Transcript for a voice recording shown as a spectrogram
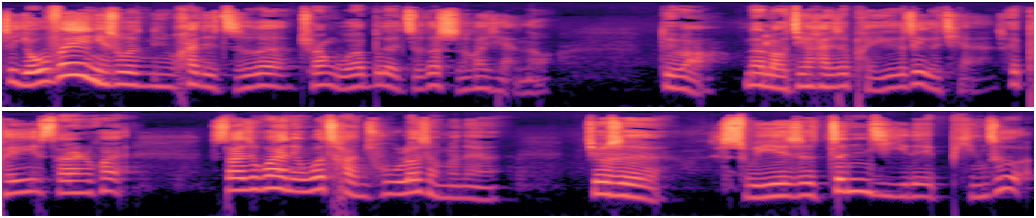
这邮费你说你还得值个全国不得值个十块钱呢，对吧？那老金还是赔个这个钱，所以赔三十块。三十块呢，我产出了什么呢？就是属于是真机的评测，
